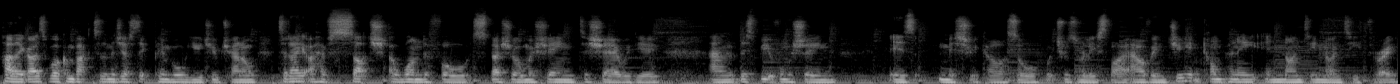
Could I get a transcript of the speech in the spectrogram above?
Hi there guys, welcome back to the Majestic Pinball YouTube channel. Today I have such a wonderful special machine to share with you and this beautiful machine is Mystery Castle which was released by Alvin G and Company in 1993.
